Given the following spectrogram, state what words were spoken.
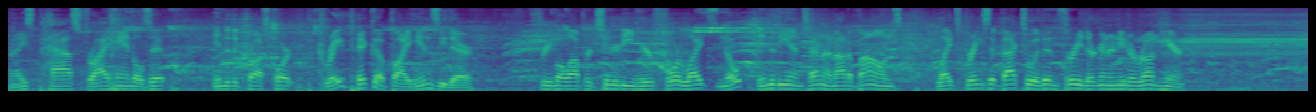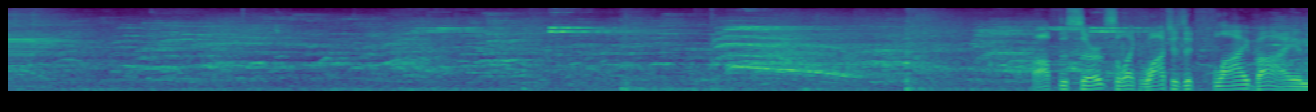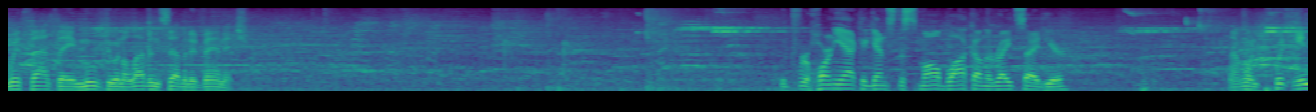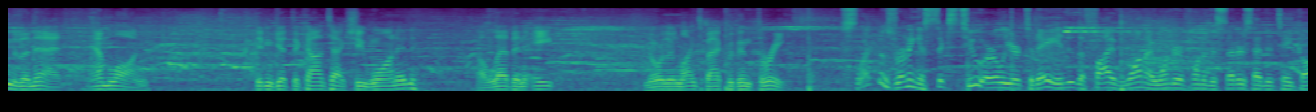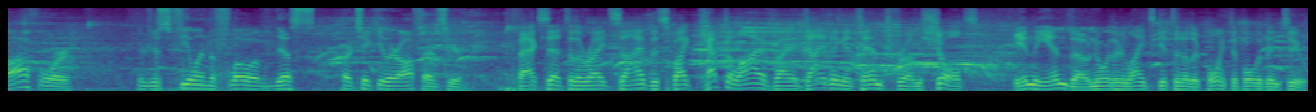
Nice pass. Fry handles it into the cross court. Great pickup by Hinsey there. Free ball opportunity here for Lights. Nope, into the antenna, not out of bounds. Lights brings it back to within three. They're going to need a run here. The serve, Select watches it fly by, and with that, they move to an 11-7 advantage. Look for Horniak against the small block on the right side here. That one put into the net. Emlong didn't get the contact she wanted. 11-8. Northern Lights back within three. Select was running a 6-2 earlier today into the 5-1. I wonder if one of the setters had to take off or they're just feeling the flow of this particular offense here. Back set to the right side. The spike kept alive by a diving attempt from Schultz. In the end, though, Northern Lights gets another point to pull within two.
